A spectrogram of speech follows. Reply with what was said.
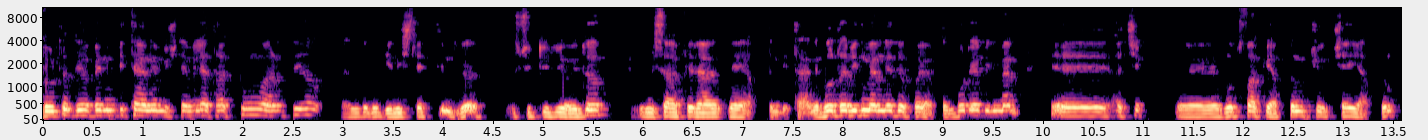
Burada diyor benim bir tane müştemilat hakkım var diyor. Ben bunu genişlettim diyor stüdyoydu. Misafirhane yaptım bir tane. Burada bilmem ne depo yaptım. Buraya bilmem e, açık e, mutfak yaptım. Şey yaptım.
